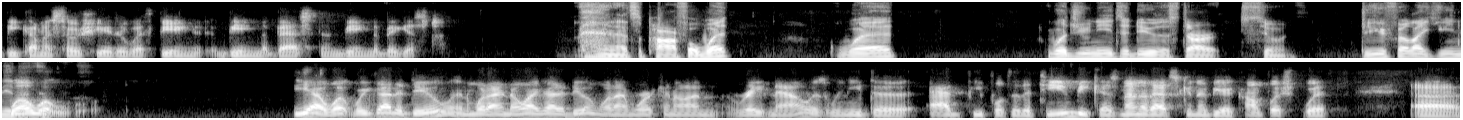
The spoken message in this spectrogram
become associated with being being the best and being the biggest. Man, that's powerful. What what what do you need to do to start soon? Do you feel like you need well, to... what, yeah, what we got to do and what I know I got to do and what I'm working on right now is we need to add people to the team because none of that's going to be accomplished with uh,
